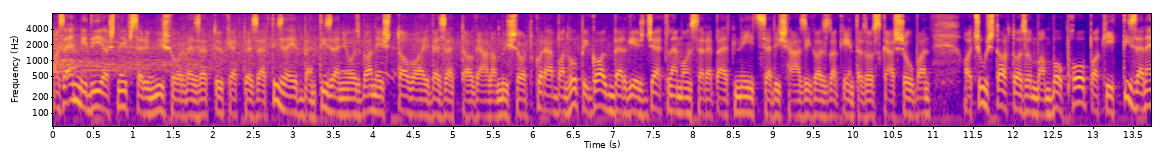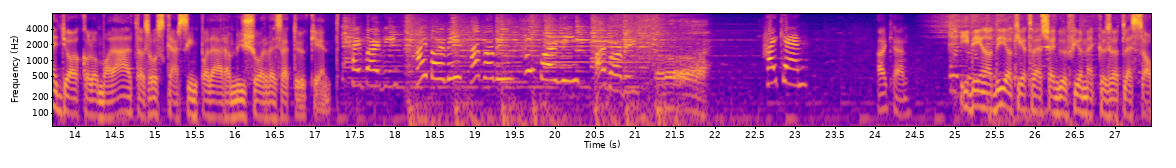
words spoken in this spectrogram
Az Emmy díjas népszerű műsorvezető 2017-ben, 18-ban és tavaly vezette a gála műsort. Korábban Hopi Goldberg és Jack Lemmon szerepelt négyszer is házigazdaként az Oscar showban. A csúcs tartó azonban Bob Hope, aki 11 alkalommal állt az Oscar színpadára műsorvezetőként. Hi Barbie! Hi Barbie! Barbie. Hi, Barbie. Hi, Barbie. Hi, Barbie. Hi, Ken. Hi, Ken. Idén a díjakért versengő filmek között lesz a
